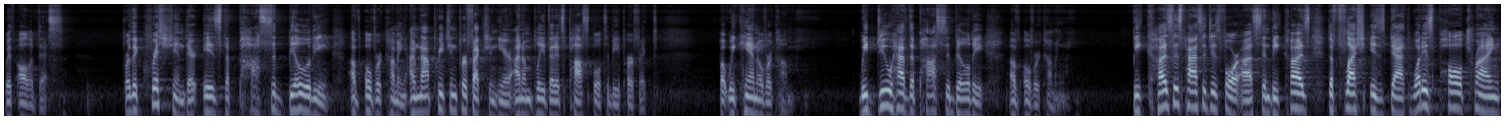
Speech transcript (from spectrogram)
with all of this. For the Christian, there is the possibility of overcoming. I'm not preaching perfection here. I don't believe that it's possible to be perfect, but we can overcome. We do have the possibility of overcoming. Because this passage is for us and because the flesh is death, what is Paul trying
